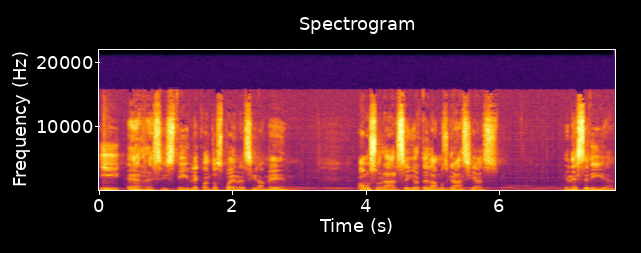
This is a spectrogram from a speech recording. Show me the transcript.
y irresistible. ¿Cuántos pueden decir amén? Vamos a orar, Señor, te damos gracias en este día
